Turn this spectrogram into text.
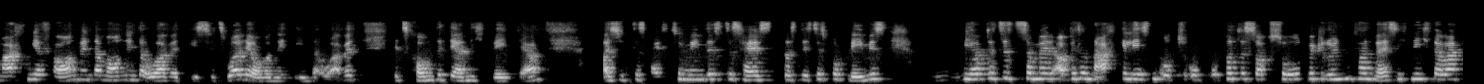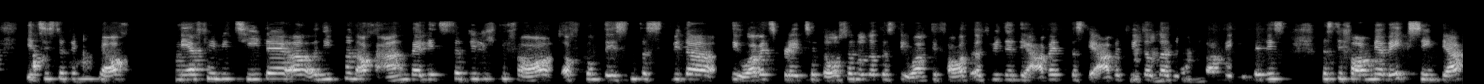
machen ja Frauen, wenn der Mann in der Arbeit ist. Jetzt war der aber nicht in der Arbeit. Jetzt konnte der nicht weg. Ja. Also das heißt zumindest, das heißt, dass das das Problem ist. Ich habe jetzt einmal ein bisschen nachgelesen, ob, ob, ob man das auch so begründen kann, weiß ich nicht. Aber jetzt ist natürlich auch mehr Femizide äh, nimmt man auch an, weil jetzt natürlich die Frau aufgrund dessen, dass wieder die Arbeitsplätze da sind oder dass die, die Frau also wieder in die Arbeit, dass die Arbeit wieder oder mhm. beendet ist, dass die Frauen mehr weg sind, ja,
